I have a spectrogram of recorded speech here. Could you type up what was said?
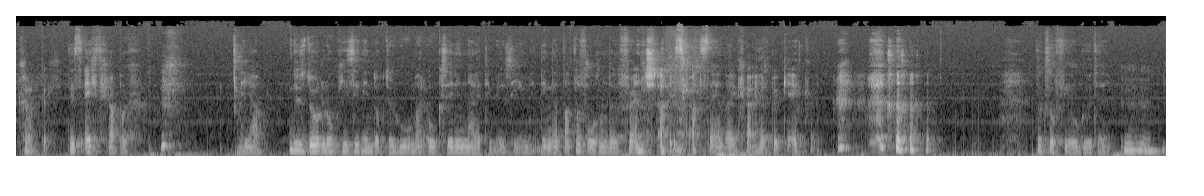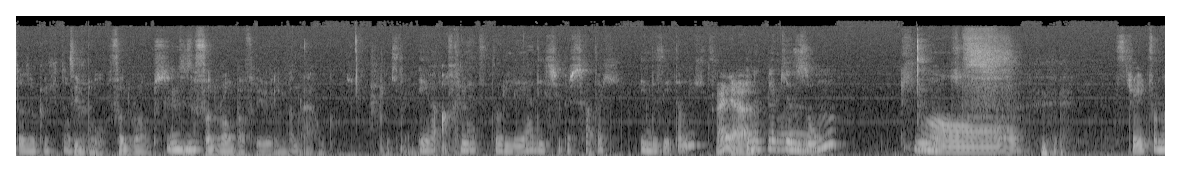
Grappig. het is echt grappig. Ja. Dus door Loki zin in Doctor Who, maar ook zin in Night in Museum. Ik denk dat dat de volgende franchise gaat zijn dat ik ga herbekijken. dat is ook zo feel good, hè. Mhm, Dat is ook echt tof. Simpel, fun romps. Het is de Mhm. fun romp aflevering vandaag ook. Even afgeleid door Lea, die super schattig in de zetel ligt. Ah In ja. het plekje zon. Oh. Straight from a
